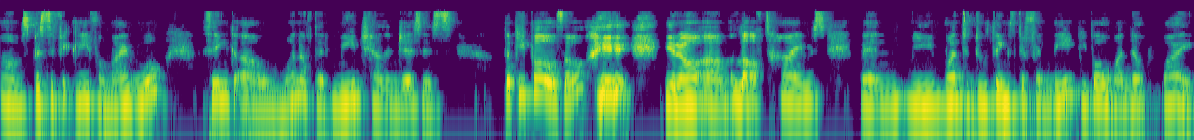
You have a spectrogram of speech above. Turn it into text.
Um, specifically for my role, I think uh, one of the main challenges is the people also. you know, um, a lot of times when we want to do things differently, people wonder why.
